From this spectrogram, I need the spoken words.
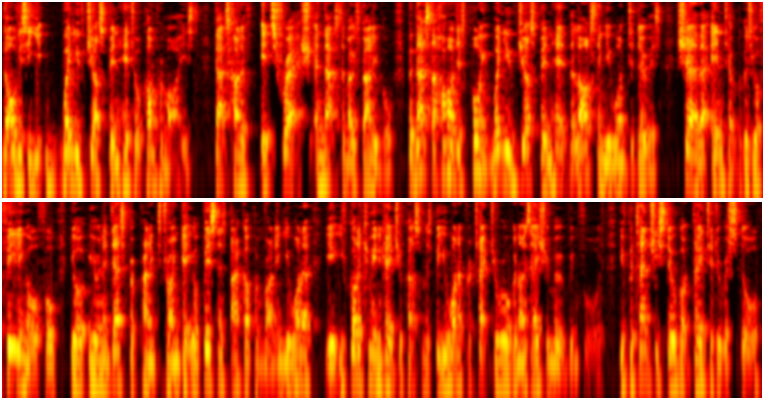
that obviously when you've just been hit or compromised, that's kind of it's fresh and that's the most valuable. But that's the hardest point when you've just been hit. The last thing you want to do is share that intel because you're feeling awful. You're you're in a desperate panic to try and get your business back up and running. You want to you, you've got to communicate to your customers, but you want to protect your organization moving forward. You've potentially still got data to restore.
